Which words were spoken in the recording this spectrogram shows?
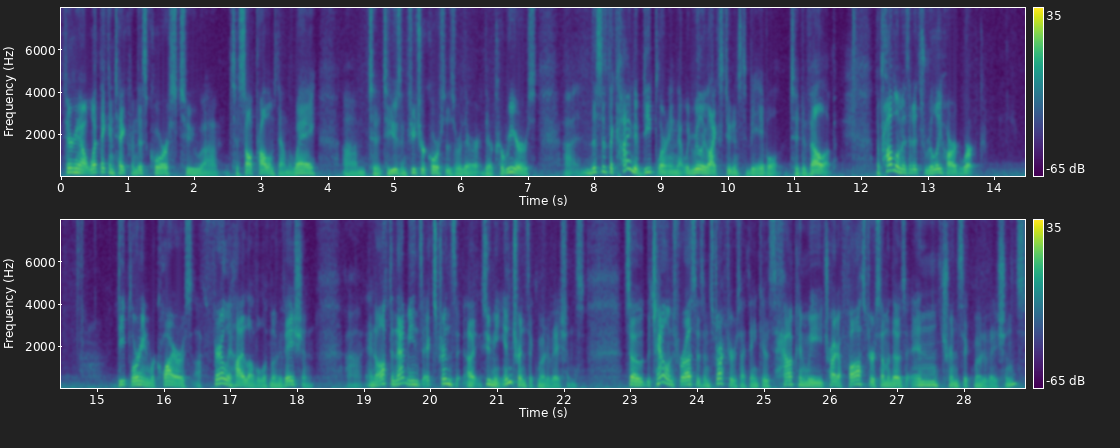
figuring out what they can take from this course to, uh, to solve problems down the way, um, to, to use in future courses or their, their careers. Uh, this is the kind of deep learning that we'd really like students to be able to develop. The problem is that it's really hard work. Deep learning requires a fairly high level of motivation, uh, and often that means extrinsic, uh, excuse me, intrinsic motivations. So the challenge for us as instructors, I think, is how can we try to foster some of those intrinsic motivations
